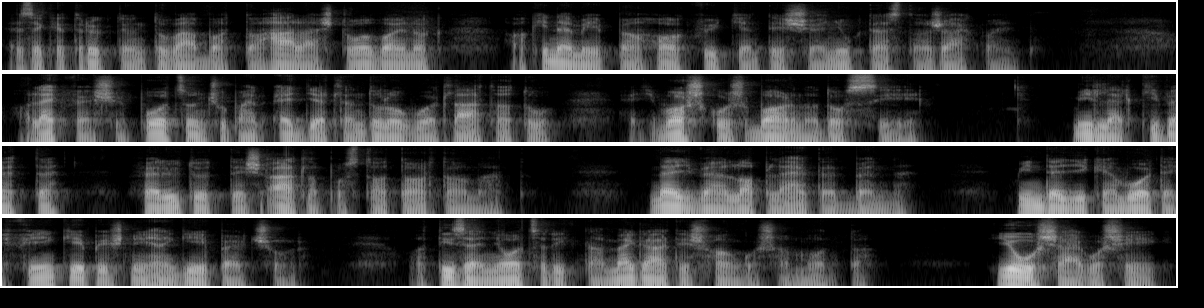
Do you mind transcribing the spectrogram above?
ezeket rögtön továbbadta a hálás tolvajnak, aki nem éppen halk füttyentéssel nyugtázta a zsákmányt. A legfelső polcon csupán egyetlen dolog volt látható, egy vaskos barna dosszié. Miller kivette, felütötte és átlapozta a tartalmát. Negyven lap lehetett benne. Mindegyiken volt egy fénykép és néhány gépelt sor. A tizennyolcadiknál megállt és hangosan mondta. Jóságos ég!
